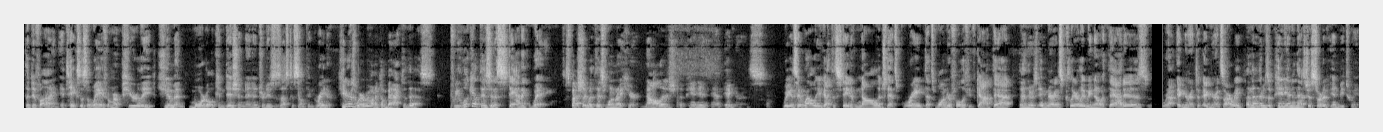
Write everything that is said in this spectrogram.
the divine. It takes us away from our purely human, mortal condition and introduces us to something greater. Here's where we want to come back to this. If we look at this in a static way, especially with this one right here knowledge, opinion, and ignorance we can say, well, you've got the state of knowledge. That's great. That's wonderful if you've got that. Then there's ignorance. Clearly, we know what that is. We're not ignorant of ignorance, are we? And then there's opinion, and that's just sort of in between.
